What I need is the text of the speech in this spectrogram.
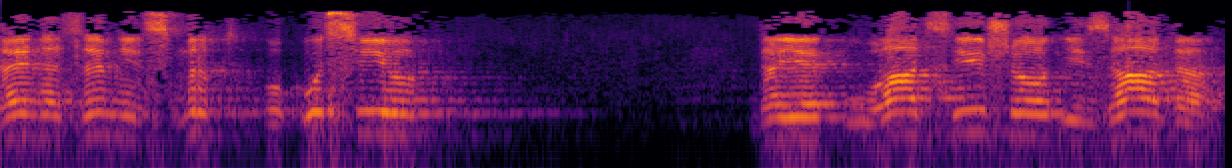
da je na zemlji smrt ukusio, da je u ad sišao iz ada,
